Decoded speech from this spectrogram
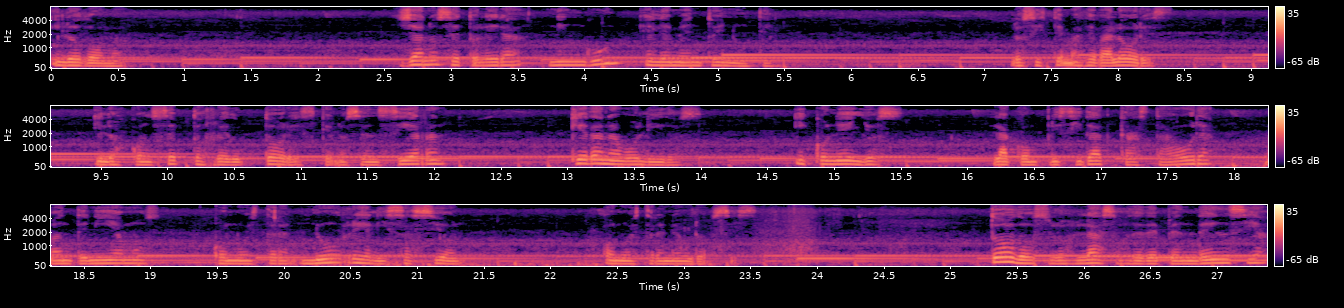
y lo doma. Ya no se tolera ningún elemento inútil. Los sistemas de valores y los conceptos reductores que nos encierran quedan abolidos y con ellos la complicidad que hasta ahora manteníamos con nuestra no realización o nuestra neurosis. Todos los lazos de dependencia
